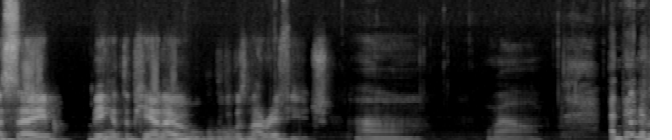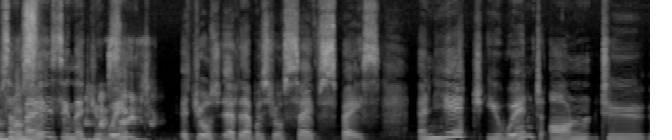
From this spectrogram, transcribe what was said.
I say being at the piano was my refuge. Ah, wow. And then it's amazing that you went. It your that was your safe space, and yet you went on to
